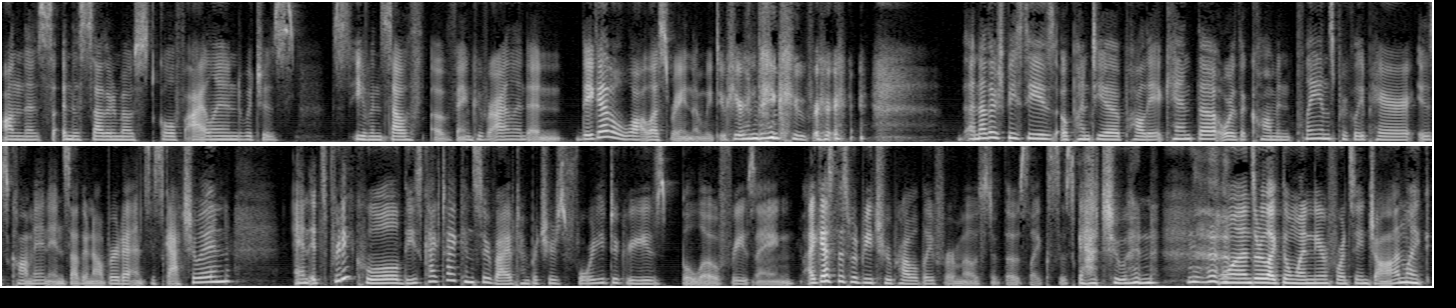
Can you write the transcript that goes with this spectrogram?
on this in the southernmost Gulf Island, which is even south of Vancouver Island, and they get a lot less rain than we do here in Vancouver. Another species, Opuntia polyacantha, or the common plains prickly pear, is common in southern Alberta and Saskatchewan. And it's pretty cool. These cacti can survive temperatures 40 degrees below freezing. I guess this would be true probably for most of those like Saskatchewan ones or like the one near Fort St. John. Like,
